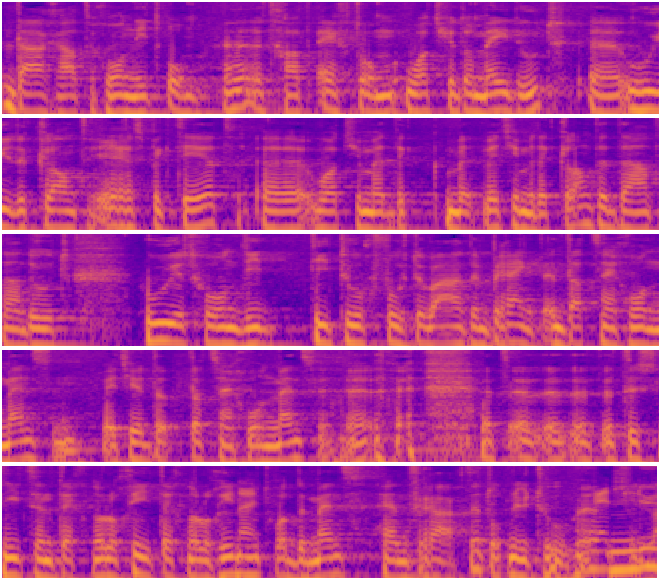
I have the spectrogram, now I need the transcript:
daar gaat het gewoon niet om. Hè. Het gaat echt om wat je ermee doet, uh, hoe je de klant respecteert, uh, wat je met de, met, weet je, met de klantendata doet, hoe je het gewoon die, die toegevoegde waarde brengt. En dat zijn gewoon mensen. Weet je, dat, dat zijn gewoon mensen. het, het, het, is niet een technologie. Technologie nee. doet wat de mens hen vraagt, hè, tot nu toe. Hè. En nu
